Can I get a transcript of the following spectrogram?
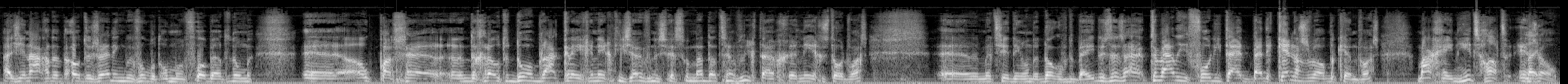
Als je nagaat dat Otis Redding bijvoorbeeld, om een voorbeeld te noemen... ook pas de grote doorbraak kreeg in 1967... nadat zijn vliegtuig neergestort was. met Sydney on the Dog of the Bay. Dus dat is, terwijl hij voor die tijd bij de kenners wel bekend was. Maar geen hits had en Nee. zo.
